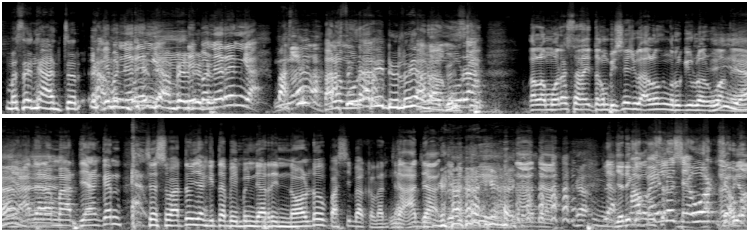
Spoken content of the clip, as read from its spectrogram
mesinnya hancur Nggak Dibenerin dulu. Dibenerin enggak? Pasti- Kalau murah cari dulu yang kalau bagus. murah Kalau murah secara hitung bisnis juga lo ngerugi ulang uang Iya. ya. Ya dalam artian kan sesuatu yang kita bimbing dari nol tuh pasti bakalan Enggak ada. Jadi gini, enggak ada. Jadi kalau lu sewot coba?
